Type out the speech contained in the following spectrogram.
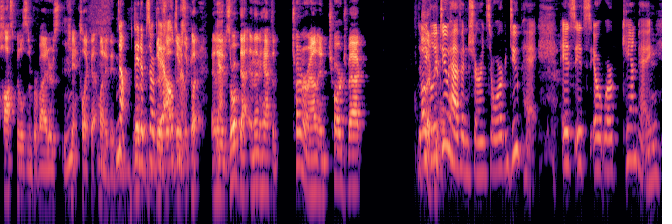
hospitals and providers Mhm. can't collect that money. They, No, they'd absorb it a, a and Yeah. they absorb that, and then they have to turn around and charge back. the Other people, who do have insurance or do pay it's it's or, or can pay Mhm.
